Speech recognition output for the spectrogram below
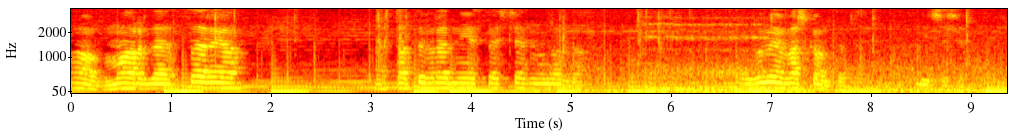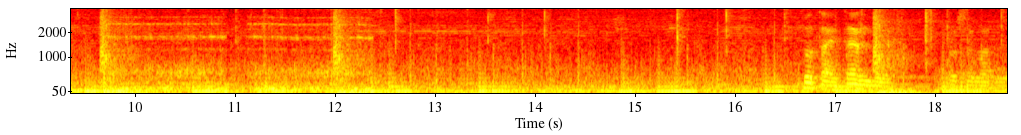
O, w mordę, serio? Tacy wredni jesteście? No dobra. Rozumiem wasz koncept. Liczy się. Tutaj, tędy. Proszę bardzo.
